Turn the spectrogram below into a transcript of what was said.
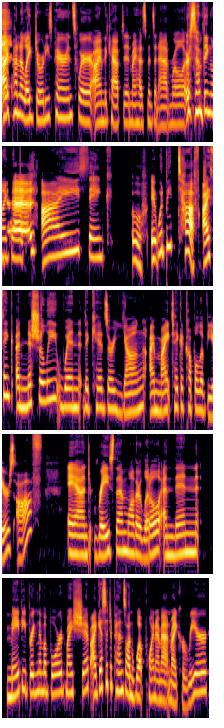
I kind of like Geordie's parents, where I'm the captain, my husband's an admiral, or something like yes. that. I think Oh, it would be tough. I think initially, when the kids are young, I might take a couple of years off and raise them while they're little and then maybe bring them aboard my ship. I guess it depends on what point I'm at in my career.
